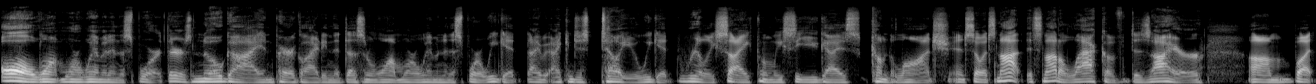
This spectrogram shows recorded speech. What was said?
all want more women in the sport. There's no guy in paragliding that doesn't want more women in the sport. We get I, I can just tell you we get really psyched when we see you guys come to launch, and so it's not it's not a lack of desire. Um, but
